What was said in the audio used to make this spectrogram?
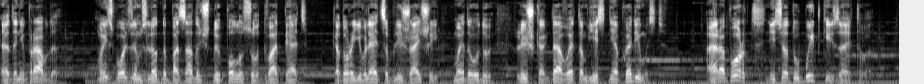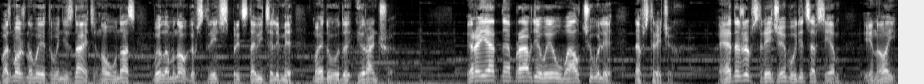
Это неправда. Мы используем взлетно-посадочную полосу 2.5, которая является ближайшей к Мэдоуду лишь когда в этом есть необходимость. Аэропорт несет убытки из-за этого. Возможно, вы этого не знаете, но у нас было много встреч с представителями Мэдоуда и раньше. Вероятно, о правде вы умалчивали на встречах. Эта же встреча будет совсем иной.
